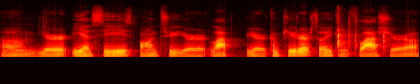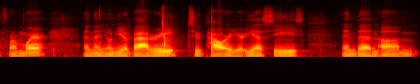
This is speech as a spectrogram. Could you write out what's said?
um, your ESCs onto your lap, your computer so you can flash your uh, firmware and then you'll need a battery to power your ESCs and then um,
